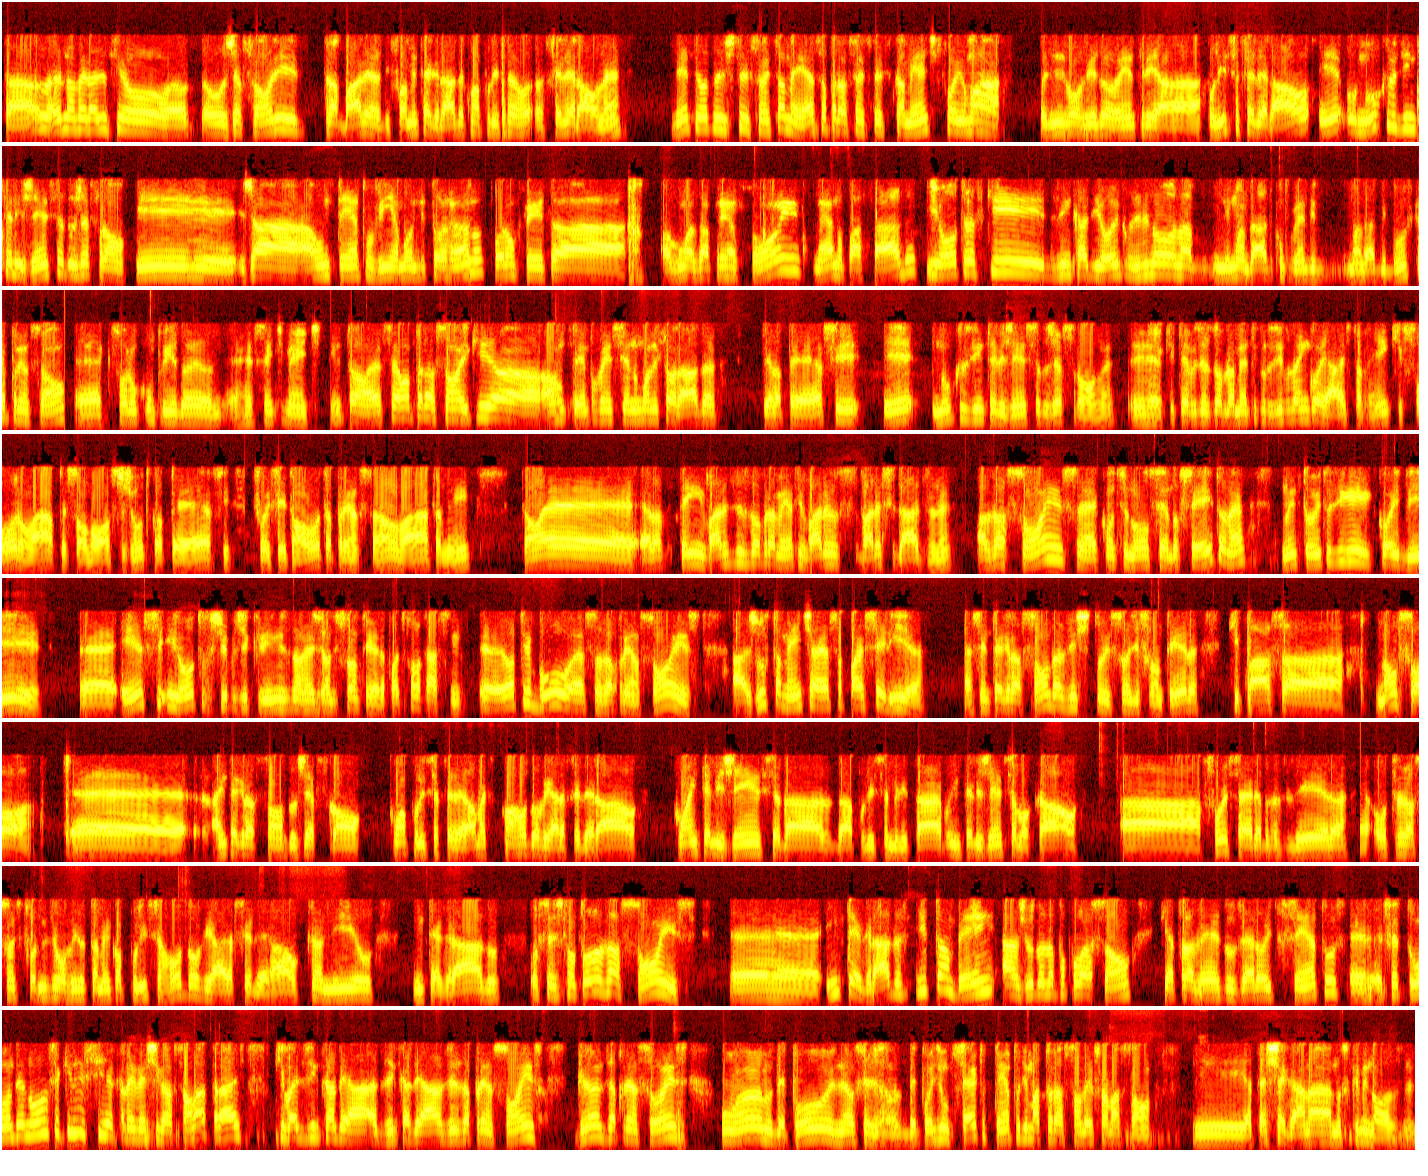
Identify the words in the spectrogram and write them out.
Tá, na verdade, assim, o, o Gefron, ele trabalha de forma integrada com a Polícia Federal, né? Dentre outras instituições também. Essa operação especificamente foi uma foi desenvolvido entre a Polícia Federal e o Núcleo de Inteligência do Gefron, que já há um tempo vinha monitorando. Foram feitas algumas apreensões né, no passado e outras que desencadeou, inclusive, no na, no mandado, cumprimento de mandado de busca e apreensão é, que foram cumpridas é, recentemente. Então, essa é uma operação aí que há, há um tempo vem sendo monitorada pela PF e núcleos de inteligência do Gefron, né? E, que teve desdobramento, inclusive, lá em Goiás também, que foram lá, o pessoal nosso, junto com a PF, foi feita uma outra apreensão lá também. Então, é, ela tem vários desdobramentos em vários, várias cidades, né? As ações é, continuam sendo feitas, né? No intuito de coibir é, esse e outros tipos de crimes na região de fronteira. Pode colocar assim. É, eu atribuo essas apreensões a, justamente a essa parceria essa integração das instituições de fronteira que passa não só é, a integração do GEFRON com a Polícia Federal, mas com a Rodoviária Federal, com a inteligência da, da Polícia Militar, inteligência local, a Força Aérea Brasileira, é, outras ações que foram desenvolvidas também com a Polícia Rodoviária Federal, Canil, integrado, ou seja, são todas ações é, integradas e também a ajuda da população que através do 0800 é, efetua uma denúncia que inicia aquela investigação lá atrás, que vai desencadear, desencadear às vezes apreensões, grandes apreensões, um ano depois, né, ou seja, depois de um certo tempo de maturação da informação e até chegar na, nos criminosos. Né?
